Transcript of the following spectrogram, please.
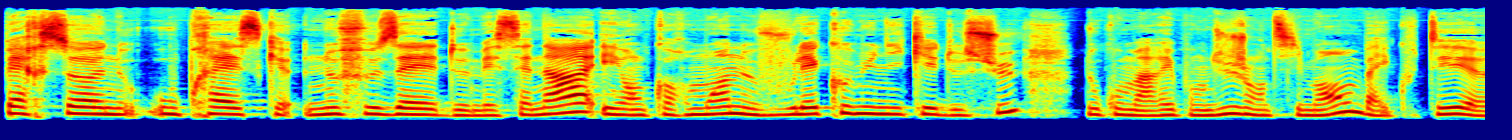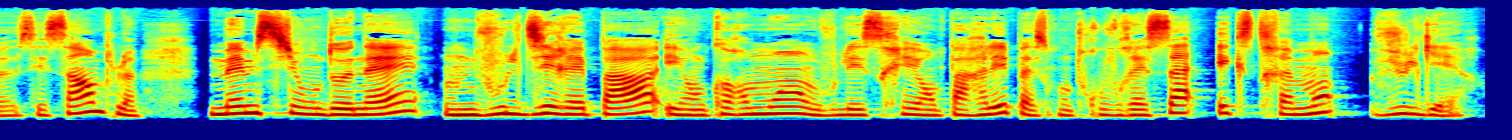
Personne ou presque ne faisait de mécénat et encore moins ne voulait communiquer dessus. Donc on m'a répondu gentiment, bah écoutez, c'est simple, même si on donnait, on ne vous le dirait pas et encore moins on vous laisserait en parler parce qu'on trouverait ça extrêmement vulgaire.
